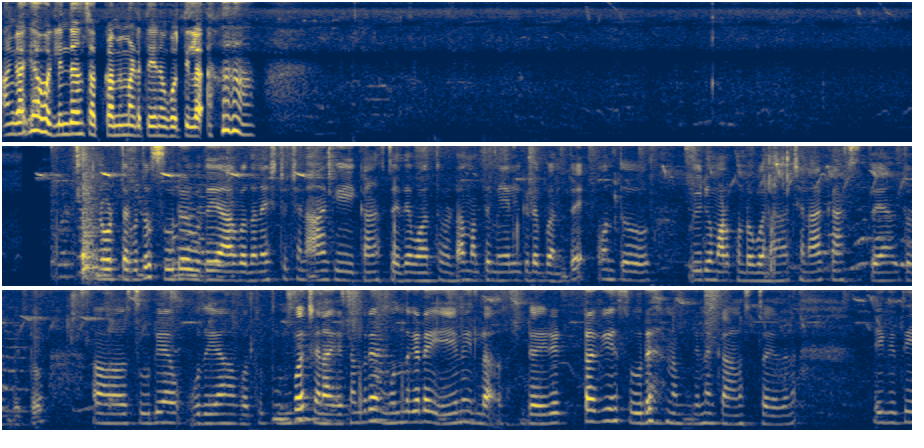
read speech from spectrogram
ಹಂಗಾಗಿ ಅವಾಗ್ಲಿಂದ ಒಂದು ಸ್ವಲ್ಪ ಕಮ್ಮಿ ಮಾಡುತ್ತೆ ಏನೋ ಗೊತ್ತಿಲ್ಲ. ನೋಡ್ತಾ ಇರ್ಬೋದು, ಸೂರ್ಯ ಉದಯ ಆಗೋದನ್ನ ಎಷ್ಟು ಚೆನ್ನಾಗಿ ಕಾಣಿಸ್ತಾ ಇದೆ ವಾತಾವರಣ. ಮತ್ತು ಮೇಲ್ಗಡೆ ಬಂದೆ ಒಂದು ವಿಡಿಯೋ ಮಾಡ್ಕೊಂಡು ಹೋಗೋಣ, ಚೆನ್ನಾಗಿ ಕಾಣಿಸುತ್ತೆ ಅಂತಂದ್ಬಿಟ್ಟು ಸೂರ್ಯ ಉದಯ ಆಗೋದು ತುಂಬ ಚೆನ್ನಾಗಿ. ಯಾಕಂದರೆ ಮುಂದ್ಗಡೆ ಏನೂ ಇಲ್ಲ. ಡೈರೆಕ್ಟಾಗಿ ಸೂರ್ಯ ನಮಗೇನೆ ಕಾಣಿಸ್ತಾ ಇದ್ದಾನೆ. ಈ ರೀತಿ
